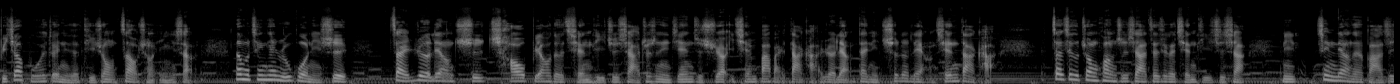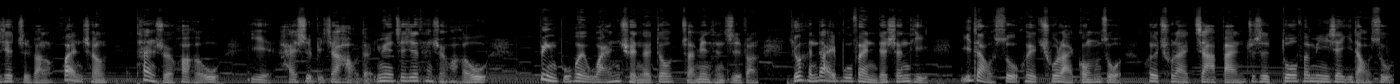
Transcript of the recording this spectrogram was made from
比较不会对你的体重造成影响。那么今天如果你是在热量吃超标的前提之下，就是你今天只需要一千八百大卡热量，但你吃了两千大卡。在这个状况之下，在这个前提之下，你尽量的把这些脂肪换成碳水化合物，也还是比较好的。因为这些碳水化合物并不会完全的都转变成脂肪，有很大一部分你的身体胰岛素会出来工作，会出来加班，就是多分泌一些胰岛素，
